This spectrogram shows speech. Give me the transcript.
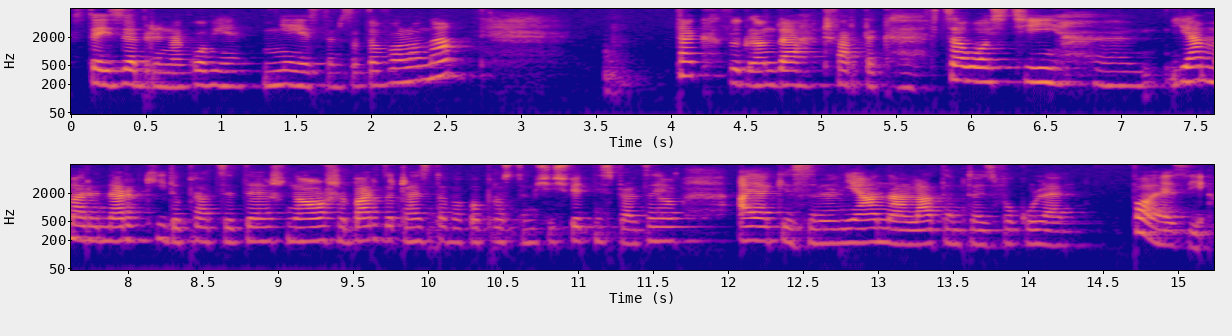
z tej zebry na głowie nie jestem zadowolona. Tak wygląda czwartek w całości. Ja marynarki do pracy też noszę bardzo często, bo po prostu mi się świetnie sprawdzają, a jak jest lniana latem, to jest w ogóle poezja.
